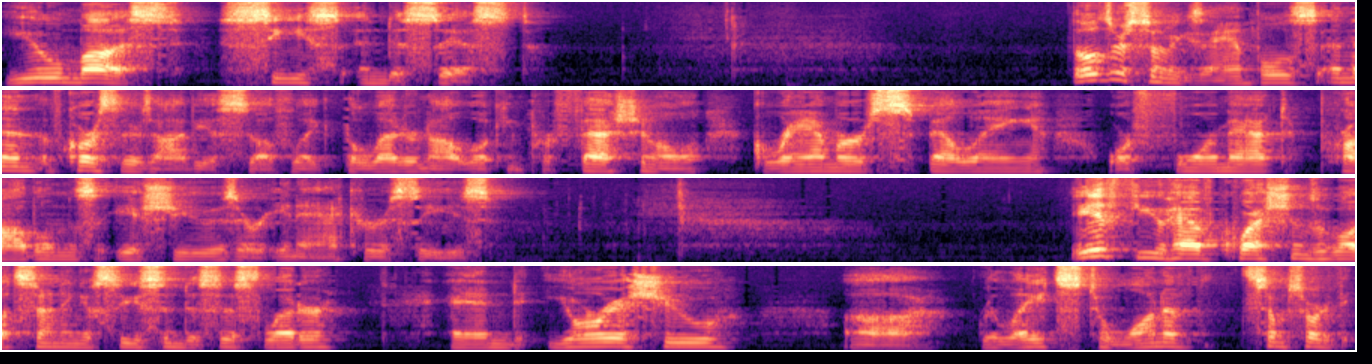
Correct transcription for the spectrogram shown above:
you must cease and desist. Those are some examples. And then, of course, there's obvious stuff like the letter not looking professional, grammar, spelling, or format problems, issues, or inaccuracies. If you have questions about sending a cease and desist letter and your issue uh, relates to one of some sort of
